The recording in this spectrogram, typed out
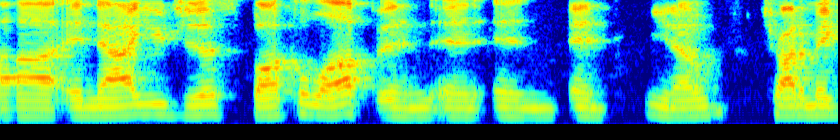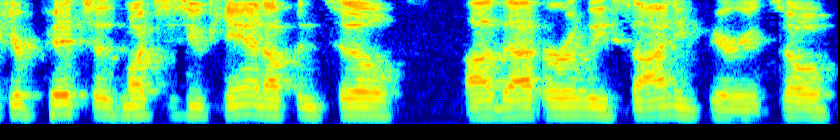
uh, and now you just buckle up and and and and you know try to make your pitch as much as you can up until uh, that early signing period. So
